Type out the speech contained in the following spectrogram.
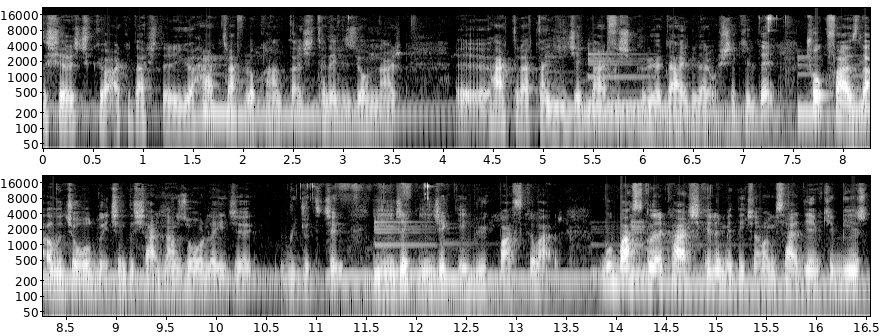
dışarı çıkıyor, arkadaşları yiyor, her taraf lokanta, işte televizyonlar, e, her taraftan yiyecekler fışkırıyor, dergiler o şekilde. Çok fazla alıcı olduğu için dışarıdan zorlayıcı vücut için yiyecek yiyecek diye büyük baskı var. Bu baskılara karşı gelemediği için ama mesela diyelim ki bir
